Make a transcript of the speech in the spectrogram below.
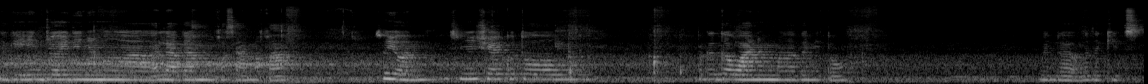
nag enjoy din yung mga alaga mo kasama ka. So yun, sinishare ko tong paggagawa ng mga ganito with the, with the kids.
